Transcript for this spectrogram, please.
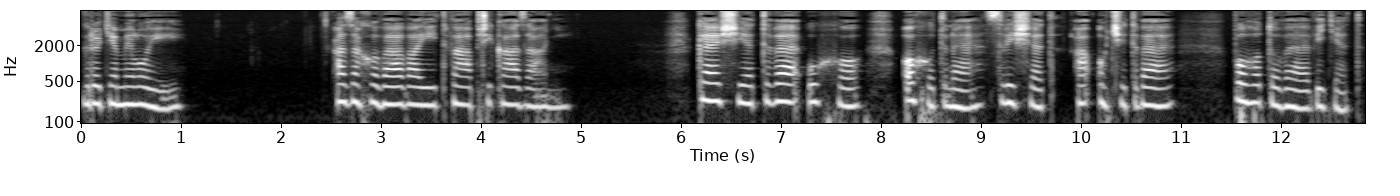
kdo tě milují a zachovávají tvá přikázání. Kéž je tvé ucho ochotné slyšet a oči tvé pohotové vidět,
